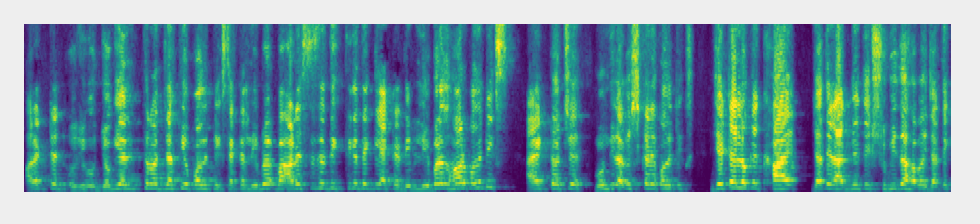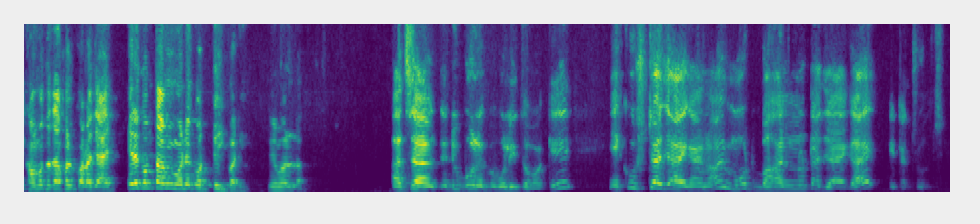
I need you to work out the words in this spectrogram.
আরেকটা যোগী- আদিত্যনাথ জাতীয় পলিটিক্স একটা লিবারাল বা আরএসএস এর দিক থেকে দেখলে একটা লিবারাল হওয়ার পলিটিক্স আর একটা হচ্ছে মন্দির আবিষ্কারের পলিটিক্স যেটা লোকে খায়, যাতে রাজনৈতিক সুবিধা হবে, যাতে ক্ষমতা দখল করা যায়, এরকম তো আমি মনে করতেই পারি। নির্মল্ল আচ্ছা একটু বলে বলি তোমাকে, একুশটা জায়গায় নয়, মোট বাহান্নটা জায়গায় এটা চলছে।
